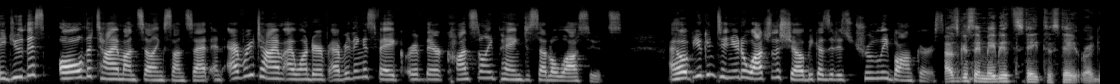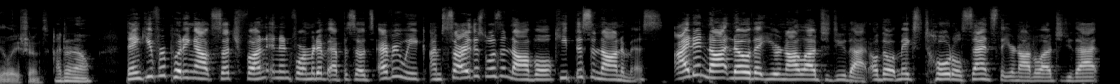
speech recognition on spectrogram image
They do this all the time on Selling Sunset, and every time I wonder if everything is fake or if they're constantly paying to settle lawsuits. I hope you continue to watch the show because it is truly bonkers. I was gonna say maybe it's state to state regulations. I don't know. Thank you for putting out such fun and informative episodes every week. I'm sorry this was a novel. Keep this anonymous. I did not know that you're not allowed to do that, although it makes total sense that you're not allowed to do that.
